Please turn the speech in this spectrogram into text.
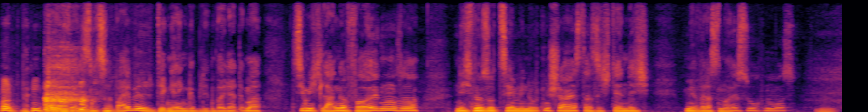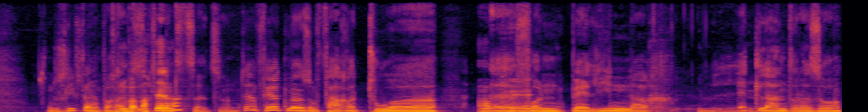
und bin bei diesem Survival-Ding hängen geblieben, weil der hat immer ziemlich lange Folgen, so nicht nur so 10 Minuten Scheiß, dass ich ständig mir was Neues suchen muss. Und das lief dann einfach halt Und was macht der ganze Zeit so. Der fährt mal so eine Fahrradtour Okay. äh, von Berlin nach Lettland oder so.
